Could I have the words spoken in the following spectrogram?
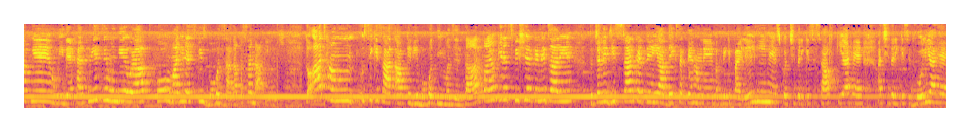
ठाक हैं उम्मीद है खैर खरीद से होंगे और आपको हमारी रेसिपीज़ बहुत ज़्यादा पसंद आ रही होंगी। तो आज हम उसी के साथ आपके लिए बहुत ही मज़ेदार पायों की रेसिपी शेयर करने जा रहे हैं। तो चलें जी स्टार्ट करते हैं। ये आप देख सकते हैं, हमने बकरी के पाए ले लिए हैं, इसको अच्छी तरीके से साफ़ किया है, अच्छी तरीके से धो लिया है।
